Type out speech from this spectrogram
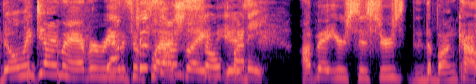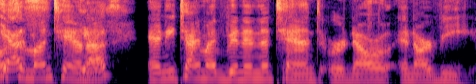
the only time I ever read That with the sounds flashlight so is funny. up at your sister's, the bunkhouse Yes, in Montana. yes. Anytime I've been in a tent or now an RV,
